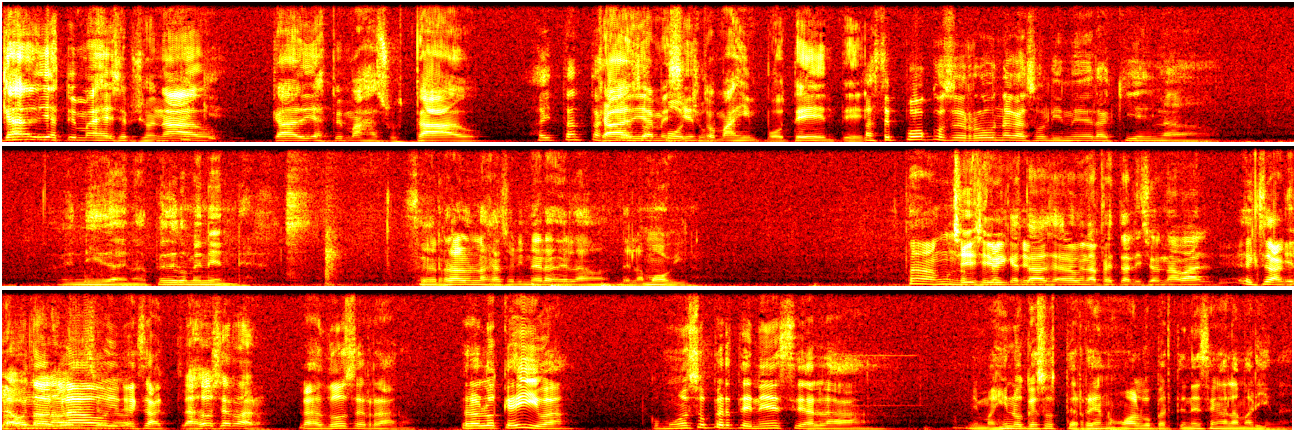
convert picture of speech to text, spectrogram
cada día estoy más decepcionado, cada día estoy más asustado. Hay tantas Cada cosas, día me Pocho. siento más impotente. Hace poco cerró una gasolinera aquí en la avenida, en la Pedro Menéndez. Cerraron las gasolineras de la, de la móvil. Estaban unas Sí, sí, vi que 20 estaba cerrada una frente a liceo naval. Exacto, Y la una otra al lado y- exacto. Las dos cerraron. Las dos cerraron. Pero a lo que iba, como eso pertenece a la. Me imagino que esos terrenos o algo pertenecen a la Marina.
